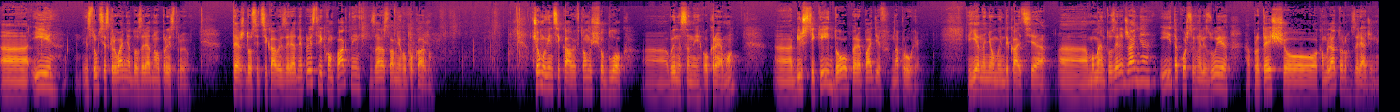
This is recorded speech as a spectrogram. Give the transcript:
Е, І інструкція з керування до зарядного пристрою. Теж досить цікавий зарядний пристрій, компактний. Зараз вам його покажу. Чому він цікавий? В тому, що блок е, винесений окремо, е, більш стійкий до перепадів напруги. Є на ньому індикація е, моменту заряджання і також сигналізує про те, що акумулятор заряджений.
